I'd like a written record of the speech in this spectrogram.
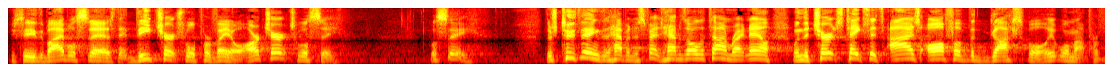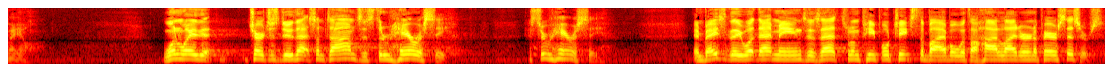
You see, the Bible says that the church will prevail. Our church, we'll see. We'll see. There's two things that happen, especially happens all the time right now. When the church takes its eyes off of the gospel, it will not prevail. One way that churches do that sometimes is through heresy. It's through heresy. And basically, what that means is that's when people teach the Bible with a highlighter and a pair of scissors.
